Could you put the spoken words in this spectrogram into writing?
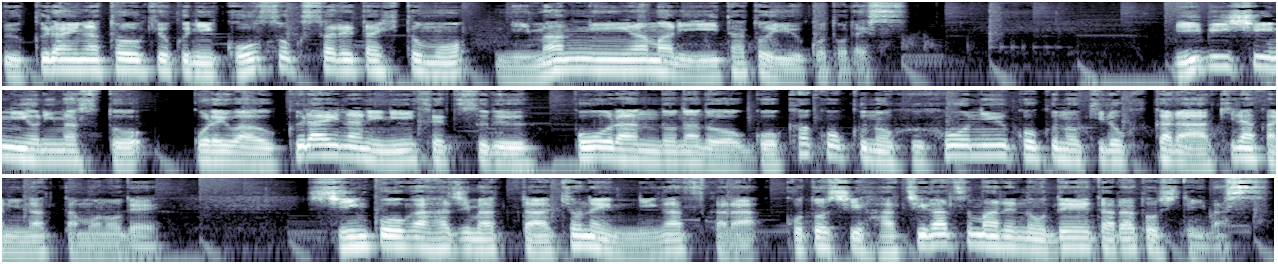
ウクライナ当局に拘束された人も2万人余りいたということです。BBC によりますと、これはウクライナに隣接するポーランドなど5カ国の不法入国の記録から明らかになったもので、侵攻が始まった去年2月から今年8月までのデータだとしています。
